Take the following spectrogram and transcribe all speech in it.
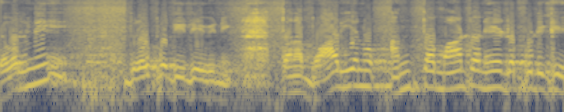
ఎవరిని? ద్రౌపదీదేవిని. తన భార్యను అంత మాట అనేటప్పటికీ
